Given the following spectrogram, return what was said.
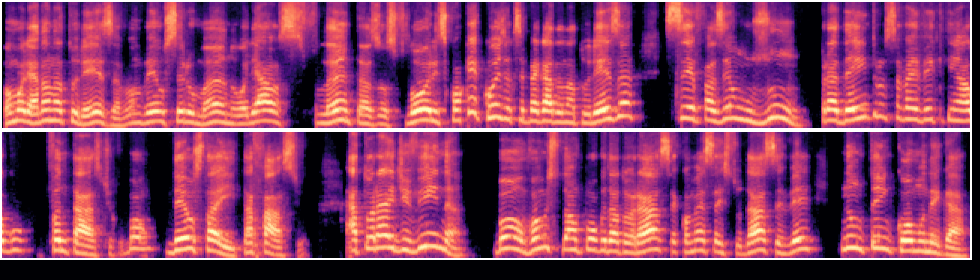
vamos olhar na natureza, vamos ver o ser humano, olhar as plantas, as flores, qualquer coisa que você pegar da natureza, você fazer um zoom para dentro, você vai ver que tem algo fantástico. Bom, Deus está aí, está fácil. A Torá é divina? Bom, vamos estudar um pouco da Torá. Você começa a estudar, você vê, não tem como negar.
